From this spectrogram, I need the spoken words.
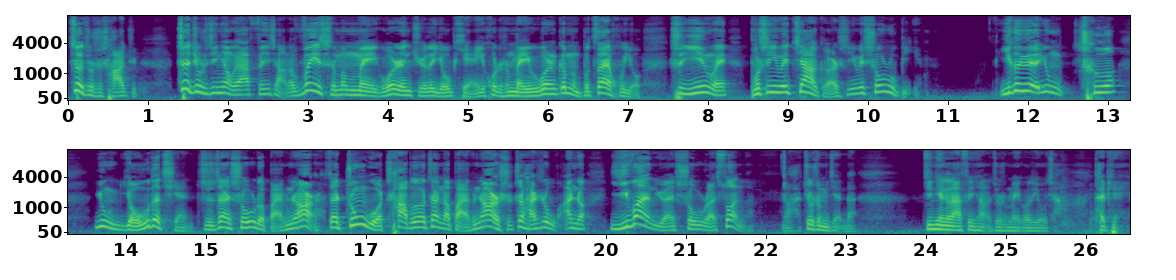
这就是差距，这就是今天我给大家分享的。为什么美国人觉得油便宜，或者是美国人根本不在乎油，是因为不是因为价格，而是因为收入比。一个月用车用油的钱只占收入的百分之二，在中国差不多占到百分之二十，这还是我按照一万元收入来算的啊，就这么简单。今天跟大家分享的就是美国的油价太便宜了。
